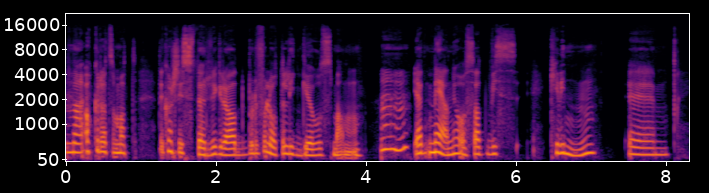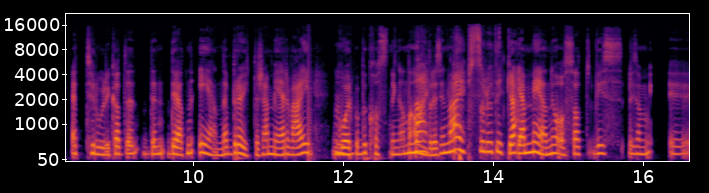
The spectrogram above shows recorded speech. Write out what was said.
Nei. Akkurat som at det kanskje i større grad burde få lov til å ligge hos mannen. Jeg mener jo også at hvis kvinnen eh, Jeg tror ikke at det, den, det at den ene brøyter seg mer vei, går Mm. på bekostning av den Nei, andre sin vei. Absolutt ikke. Jeg mener jo også at hvis liksom eh,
